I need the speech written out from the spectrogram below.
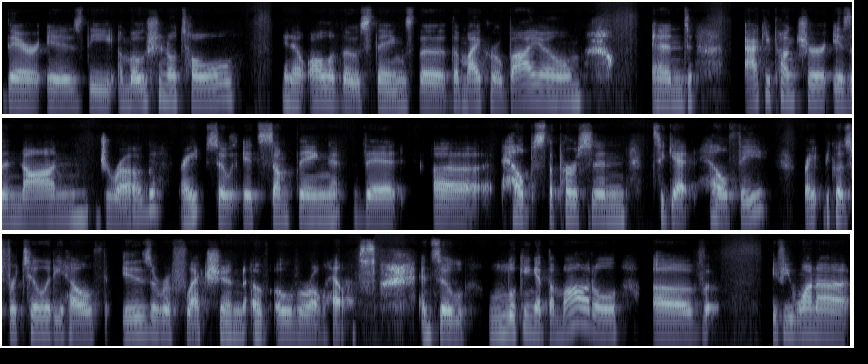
there is the emotional toll, you know, all of those things, the the microbiome, and acupuncture is a non drug, right? So it's something that uh, helps the person to get healthy, right? Because fertility health is a reflection of overall health. And so looking at the model of if you want to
